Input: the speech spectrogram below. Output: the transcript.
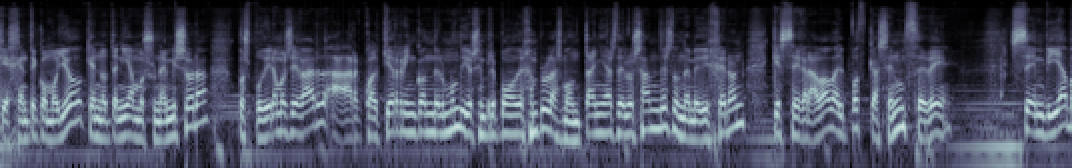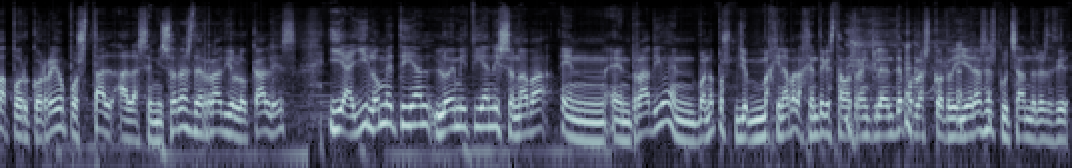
que gente como yo, que no teníamos una emisora, pues pudiéramos llegar a cualquier rincón del mundo. Yo siempre pongo de ejemplo las montañas de los Andes, donde me dijeron que se grababa el podcast en un CD se enviaba por correo postal a las emisoras de radio locales y allí lo metían, lo emitían y sonaba en, en radio. En, bueno, pues yo me imaginaba la gente que estaba tranquilamente por las cordilleras escuchándolo. Es decir,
